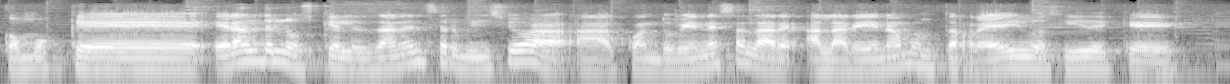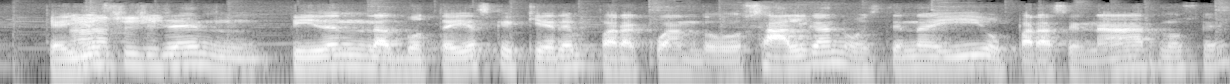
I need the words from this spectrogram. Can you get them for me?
como que eran de los que les dan el servicio a, cuando vienes a la, a la, arena Monterrey o así, de que, que ah, ellos piden, piden las botellas que quieren para cuando salgan o estén ahí o para cenar, no sé.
